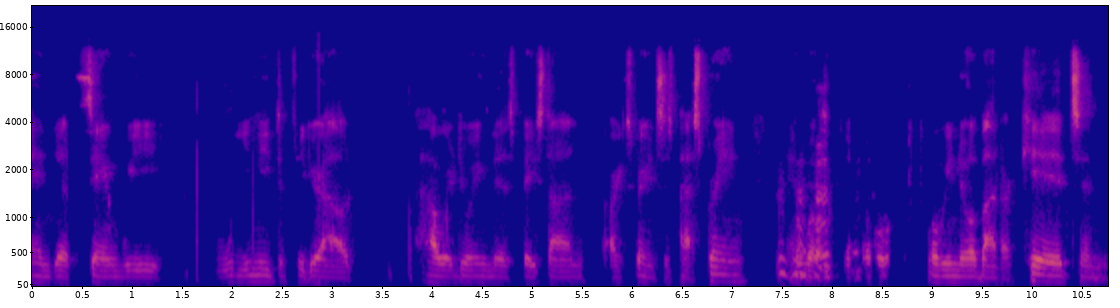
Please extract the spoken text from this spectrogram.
and just saying we we need to figure out how we're doing this based on our experiences past spring mm-hmm. and what we know, what we know about our kids and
